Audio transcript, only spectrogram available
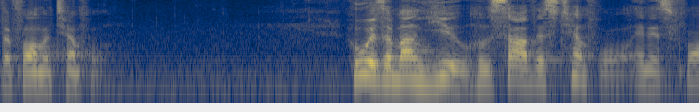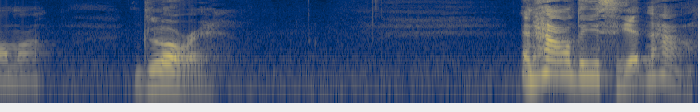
the former temple. Who is among you who saw this temple in its former glory? And how do you see it now?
